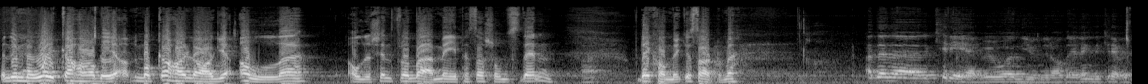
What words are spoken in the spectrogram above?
Men du må ikke ha det Du må ikke ha lag i alle alderstrinn for å være med i prestasjonsdelen. Det kan vi ikke starte med. Det, det, krever jo en junioravdeling, det krever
